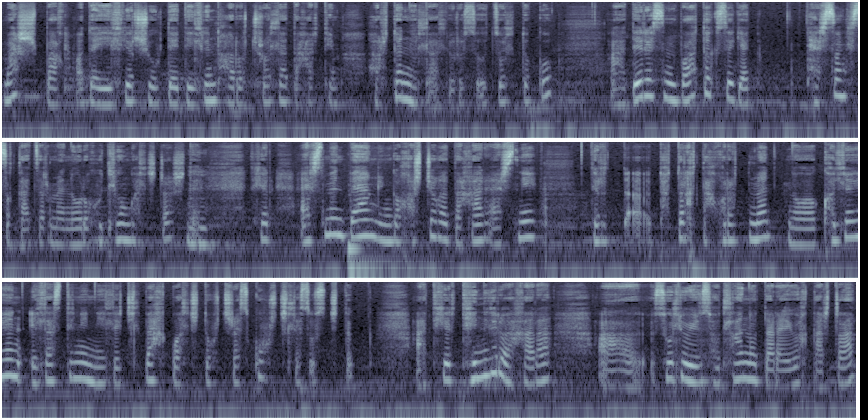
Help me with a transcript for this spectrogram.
маш бага одоо илгэр шүүгдээ дэлгэнд хор учруулад ахаар тийм хортой нөлөө ол ерөөсөө үзүүлдэггүй. А дээрэс нь ботоксыг яг тарсан хэсэг газар маань өөрөө хөдөлгөөнг болчихж байгаа шүү дээ. Тэгэхээр арьс маань байнга ингээ хорч байгаа дахаар арьсны тэр доторх давхрууд маань нөгөө коллаген эластины нийлэгжил байхгүй болчдөг учраас гүрчлээс үсчдэг. А тэгэхээр тэнгэр байхаараа сүүлийн үеийн судалгаануудаар аявих гарч байгаа.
